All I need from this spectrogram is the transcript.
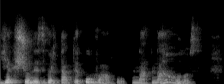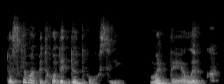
Якщо не звертати увагу на наголос, то схема підходить до двох слів: метелик,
